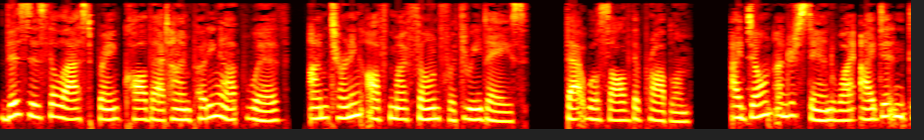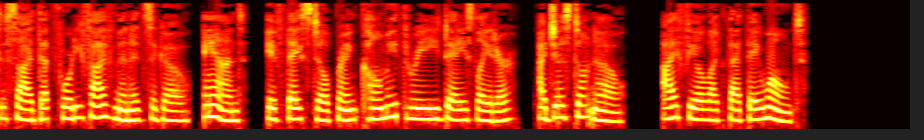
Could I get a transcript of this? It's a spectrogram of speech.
This is the last prank call that I'm putting up with, I'm turning off my phone for three days. That will solve the problem. I don't understand why I didn't decide that 45 minutes ago, and, if they still prank call me three days later, I just don't know. I feel like that they won't.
